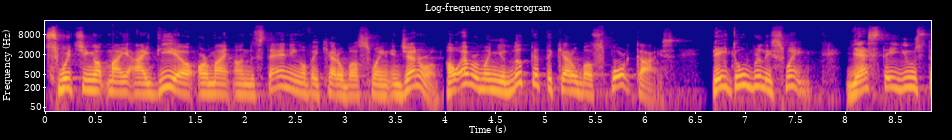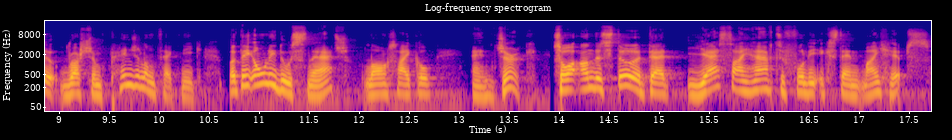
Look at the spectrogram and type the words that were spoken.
switching up my idea or my understanding of a kettlebell swing in general. However, when you look at the kettlebell sport guys, they don't really swing. Yes, they use the Russian pendulum technique, but they only do snatch, long cycle, and jerk. So I understood that yes, I have to fully extend my hips,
